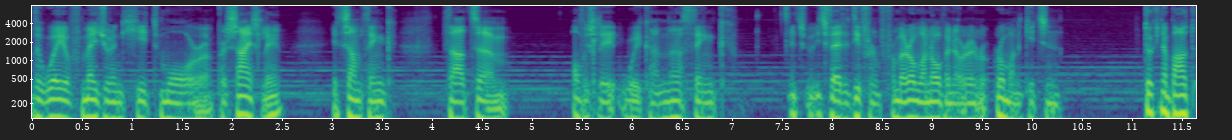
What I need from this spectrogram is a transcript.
the way of measuring heat more precisely, it's something that um, obviously we can uh, think it's, it's very different from a Roman oven or a Roman kitchen. Talking about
